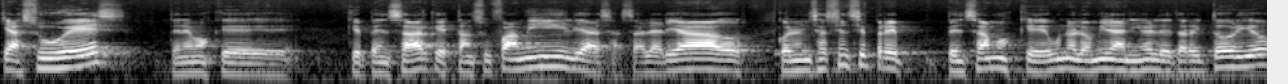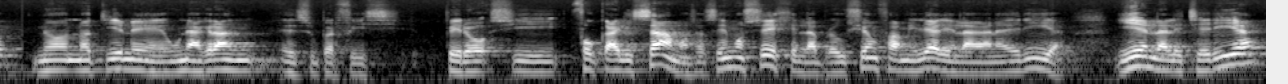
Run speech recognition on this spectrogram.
que a su vez tenemos que, que pensar que están sus familias, asalariados. Colonización siempre pensamos que uno lo mira a nivel de territorio, no, no tiene una gran eh, superficie. Pero si focalizamos, hacemos eje en la producción familiar y en la ganadería y en la lechería,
